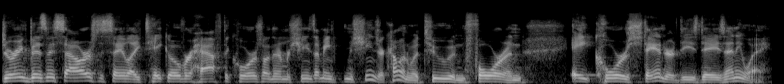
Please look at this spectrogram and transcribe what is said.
during business hours to say like take over half the cores on their machines? I mean, machines are coming with two and four and eight cores standard these days anyway.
